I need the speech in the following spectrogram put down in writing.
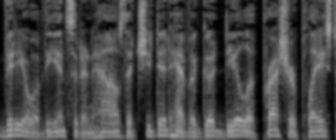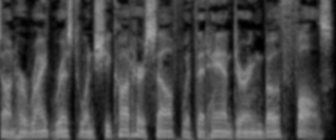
Video of the incident housed that she did have a good deal of pressure placed on her right wrist when she caught herself with that hand during both falls.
